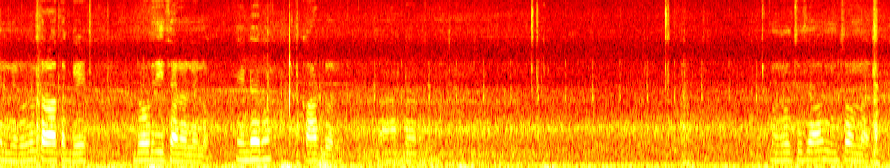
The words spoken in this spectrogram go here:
ఎన్ని రోజుల తర్వాత గే డోర్ తీసాను నేను. ఏం door? Car door. Car door. వచ్చేసావా నుంచో ఉన్నారు.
